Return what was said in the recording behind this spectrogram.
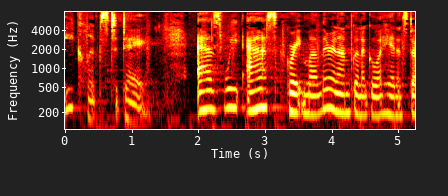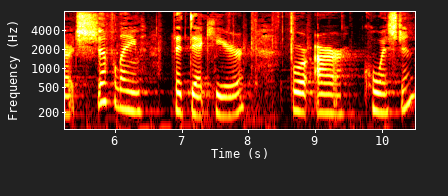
eclipsed today as we ask Great Mother, and I'm going to go ahead and start shuffling the deck here for our question.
